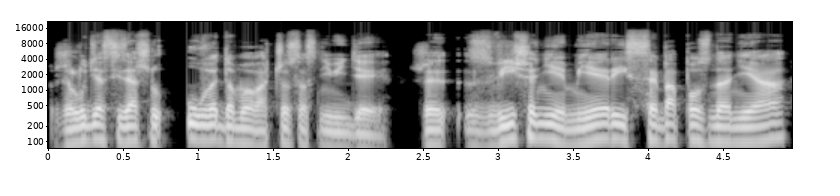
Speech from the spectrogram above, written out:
že ľudia si začnú uvedomovať, čo sa s nimi deje. Že zvýšenie miery seba poznania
